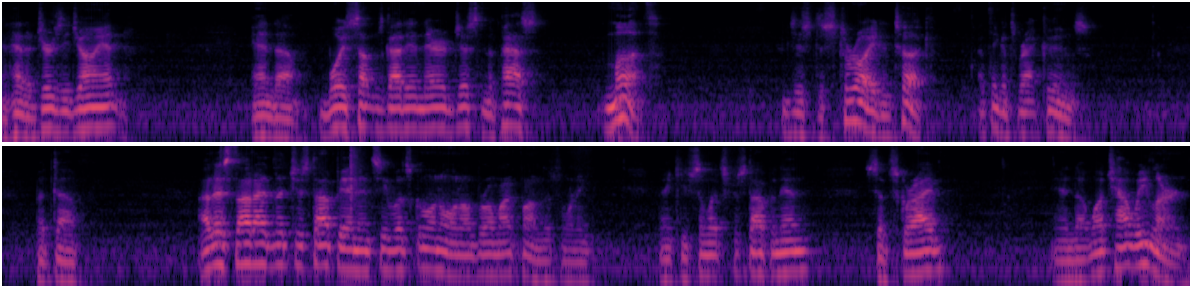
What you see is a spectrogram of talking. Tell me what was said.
and had a Jersey Giant, and uh, boy, something's got in there just in the past month. Just destroyed and took. I think it's raccoons. But uh, I just thought I'd let you stop in and see what's going on on Bromark Farm this morning. Thank you so much for stopping in. Subscribe and uh, watch how we learn.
